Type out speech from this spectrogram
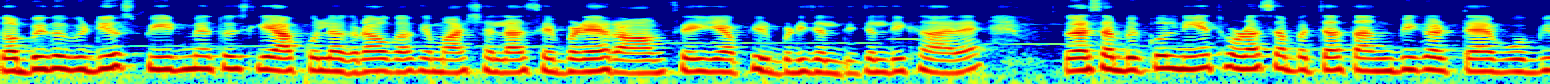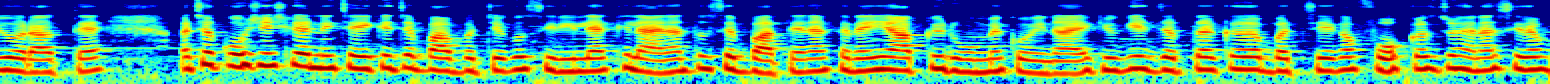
तो अभी तो वीडियो स्पीड में तो इसलिए आपको लग रहा होगा कि माशाला से बड़े आराम से या फिर बड़ी जल्दी जल्दी खा रहा है। तो ऐसा बिल्कुल नहीं है थोड़ा सा बच्चा तंग भी करता है वो भी हो रहा होता है। अच्छा कोशिश करनी चाहिए कि जब आप बच्चे को सीरीलैक खिलाए ना तो उसे बातें ना करें या आपके रूम में कोई ना आए क्योंकि जब तक बच्चे का फोकस जो है ना सिर्फ़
